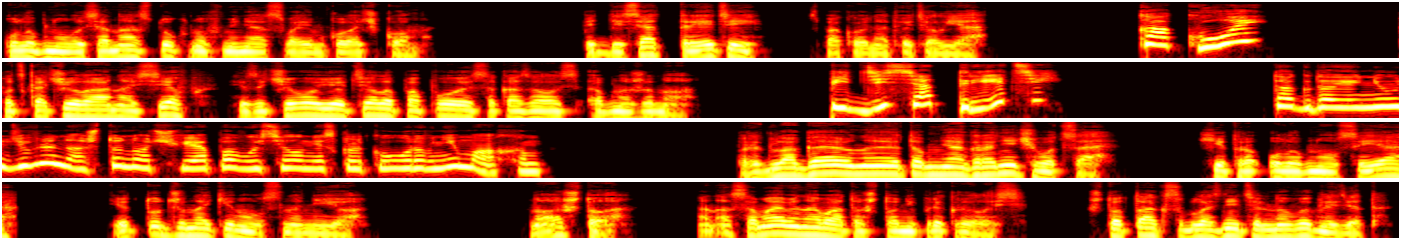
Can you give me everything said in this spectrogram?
Улыбнулась она, стукнув меня своим кулачком. «Пятьдесят третий», — спокойно ответил я. «Какой?» Подскочила она, сев, из-за чего ее тело по пояс оказалось обнажено. «Пятьдесят третий?» Тогда я не удивлена, что ночью я повысил несколько уровней махом. «Предлагаю на этом не ограничиваться», — хитро улыбнулся я и тут же накинулся на нее. Ну а что? Она сама виновата, что не прикрылась, что так соблазнительно выглядит,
